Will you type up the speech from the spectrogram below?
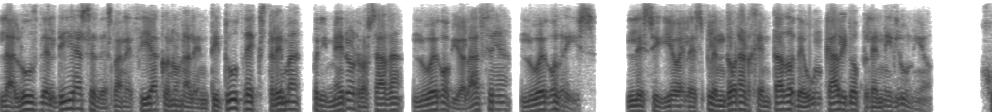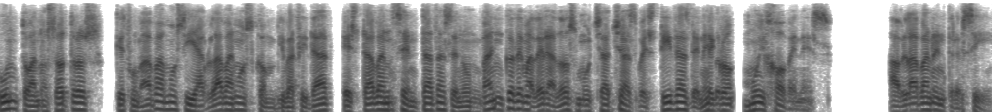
La luz del día se desvanecía con una lentitud extrema, primero rosada, luego violácea, luego gris. Le siguió el esplendor argentado de un cálido plenilunio. Junto a nosotros, que fumábamos y hablábamos con vivacidad, estaban sentadas en un banco de madera dos muchachas vestidas de negro, muy jóvenes. Hablaban entre sí.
